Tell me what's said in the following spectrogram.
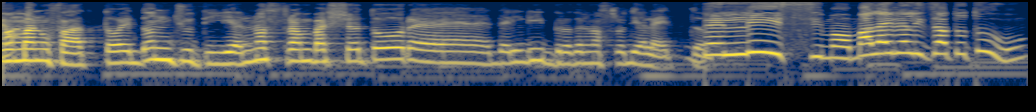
è un manufatto, è Don Ciutia, il nostro ambasciatore del libro del nostro dialetto. Bellissimo, ma l'hai realizzato tu?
